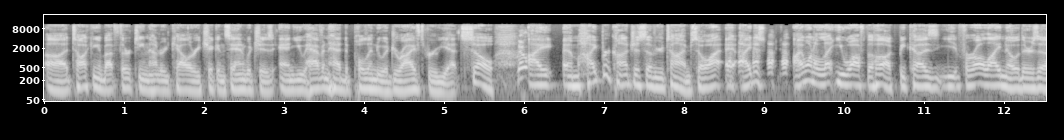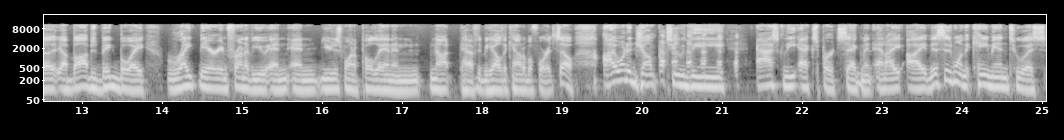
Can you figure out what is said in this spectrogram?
uh, talking about 1,300 calorie chicken sandwiches and you haven't had to pull into a drive through yet. So nope. I am hyper conscious of your time. So I, I just, I want to let you off the hook because for all I know, there's a, a Bob's Big Boy right there in front of you and, and you just want to pull in and not have to be held accountable for it. So I want to jump to to the Ask the Expert segment, and I, I this is one that came in to us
